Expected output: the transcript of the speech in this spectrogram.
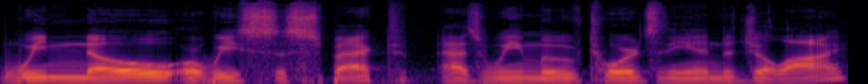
we know or we suspect as we move towards the end of July,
